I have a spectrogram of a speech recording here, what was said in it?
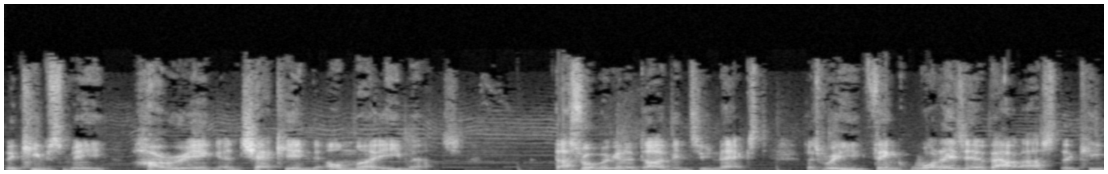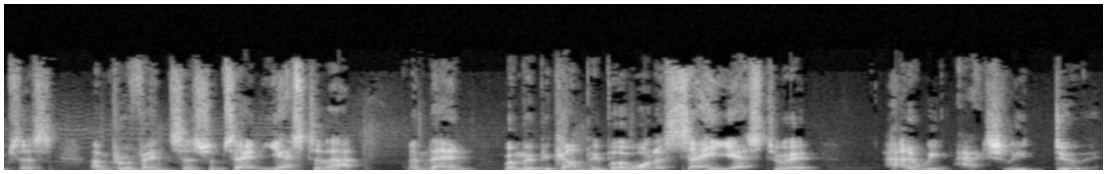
that keeps me hurrying and checking on my emails? That's what we're going to dive into next as we think what is it about us that keeps us and prevents us from saying yes to that? And then when we become people that want to say yes to it, how do we actually do it?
